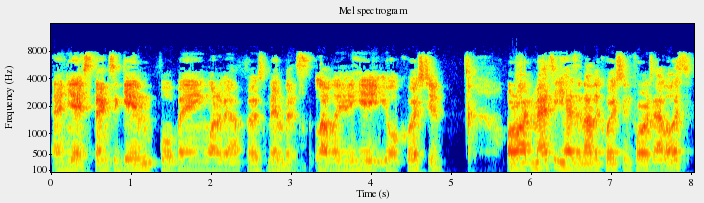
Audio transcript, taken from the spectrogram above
And yes, thanks again for being one of our first members. Lovely to hear your question. All right, Matty has another question for us, Alois.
